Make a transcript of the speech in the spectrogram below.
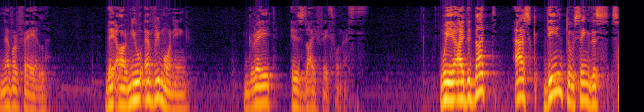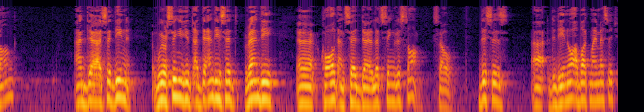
never fail. They are new every morning. Great is thy faithfulness. We, I did not ask Dean to sing this song. And uh, I said, Dean, we were singing it at the end. He said, Randy uh, called and said, uh, let's sing this song. So this is, uh, did he know about my message?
